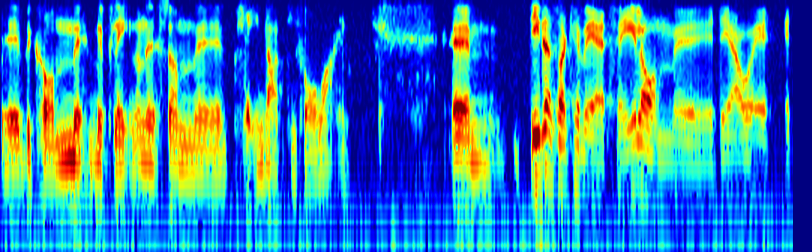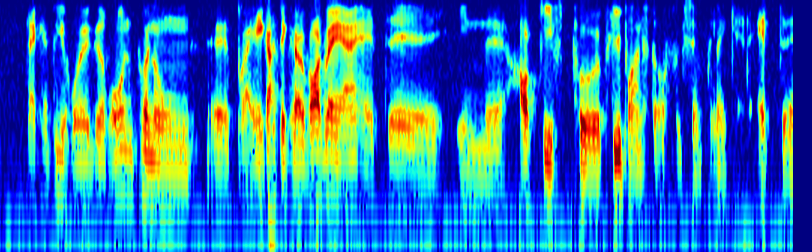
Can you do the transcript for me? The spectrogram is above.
øh, vil komme med, med planerne som øh, planlagt i forvejen. Øhm, det, der så kan være tale om, øh, det er jo, at, at der kan blive rykket rundt på nogle øh, brækker. Det kan jo godt være, at øh, en øh, afgift på flybrændstof for eksempel, ikke? At, at, øh,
